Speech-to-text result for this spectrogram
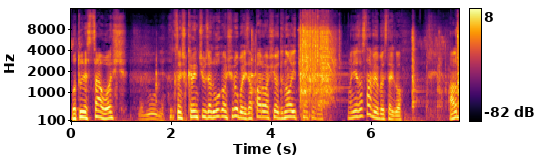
bo tu jest całość. Ktoś wkręcił za długą śrubę i zaparła się o dno i co teraz? No nie zostawię bez tego. Albo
